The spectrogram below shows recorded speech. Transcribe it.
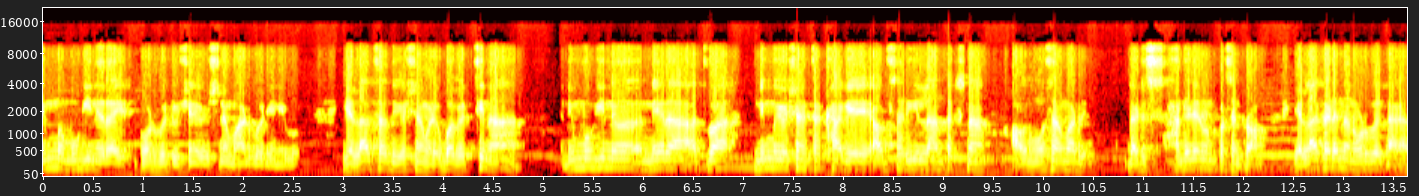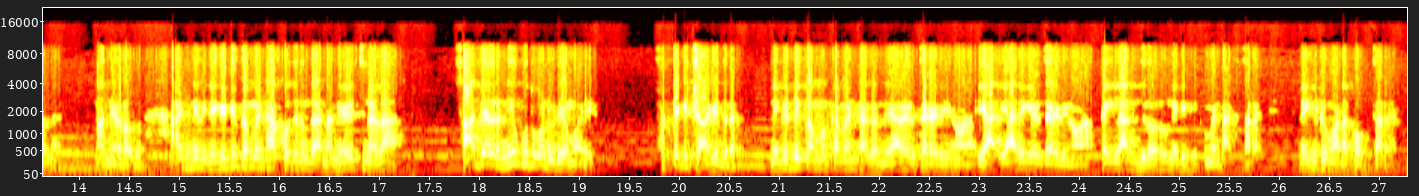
ನಿಮ್ಮ ಮುಗಿನೇರ ನೋಡ್ಬಿಟ್ಟು ವಿಷಯ, ಯೋಚನೆ ಮಾಡಬೇಡಿ ನೀವು. ಎಲ್ಲಾ ತರದ್ದು ಯೋಚನೆ ಮಾಡಿ. ಒಬ್ಬ ವ್ಯಕ್ತಿನ ನಿಮ್ ಮುಗಿನ ನೇರ ಅಥವಾ ನಿಮ್ಮ ಯೋಚನೆ ತಕ್ಕ ಹಾಗೆ ಅವ್ರು ಸರಿ ಇಲ್ಲ ಅಂದ ತಕ್ಷಣ ಅವ್ನು ಮೋಸ ಮಾಡಿ that is hundred and one percent wrong ಎಲ್ಲಾ ಕಡೆಯಿಂದ ನೋಡ್ಬೇಕಾಗಲ್ಲ ನಾನು ಹೇಳೋದು. ಅಂಡ್ ನೀವು ನೆಗೆಟಿವ್ ಕಮೆಂಟ್ ಹಾಕೋದ್ರಿಂದ ನಾನು ಹೇಳ್ತೀನಲ್ಲ, ಸಾಧ್ಯ ಆದ್ರೆ ನೀವು ಕೂತ್ಕೊಂಡು ವಿಡಿಯೋ ಮಾಡಿ. ಹೊಟ್ಟೆ ಕಿಚ್ಚು ಆಗಿದ್ರೆ. ನೆಗೆಟಿವ್ ಕಮ್ ಕಮೆಂಟ್ ಆಗೋದು ಯಾರು ಹೇಳ್ತಾರೆ ಹೇಳಿ ನೋಡೋಣ. ಯಾರಿಗೆ ಹೇಳ್ತಾರೆ ಹೇಳಿ ನೋಡೋಣ. ಕೈಲಾಗದಿರೋರು ನೆಗೆಟಿವ್ ಕಮೆಂಟ್ ಹಾಕ್ತಾರೆ. ನೆಗೆಟಿವ್ ಮಾಡಕ್ ಹೋಗ್ತಾರೆ.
